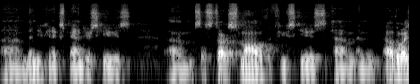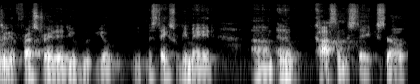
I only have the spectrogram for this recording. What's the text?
um, then you can expand your SKUs. Um, so start small with a few SKUs, um, and otherwise you'll get frustrated. You, you'll mistakes will be made, um, and it'll cost them mistakes. So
